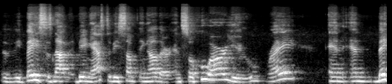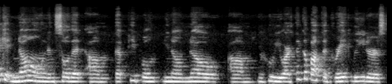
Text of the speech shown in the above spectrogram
the bass is not being asked to be something other. And so who are you right and and make it known and so that um, that people you know know um, who you are. Think about the great leaders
